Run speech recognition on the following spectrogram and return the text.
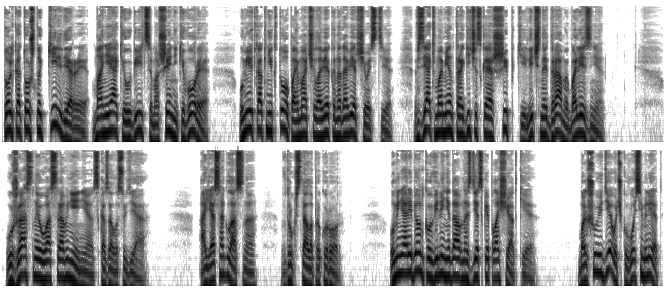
Только то, что киллеры, маньяки, убийцы, мошенники, воры умеют как никто поймать человека на доверчивости, взять в момент трагической ошибки, личной драмы, болезни. «Ужасное у вас сравнение», — сказала судья. «А я согласна», — вдруг встала прокурор. «У меня ребенка увели недавно с детской площадки. Большую девочку, восемь лет.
